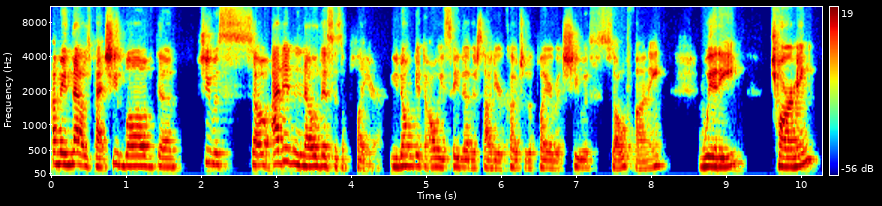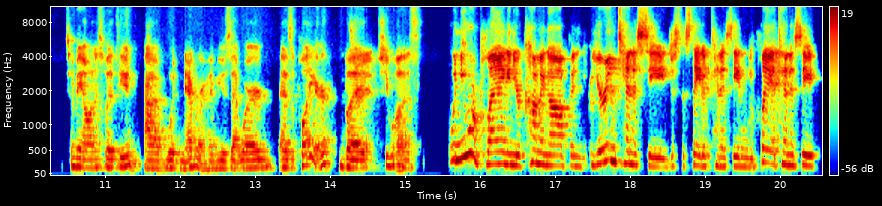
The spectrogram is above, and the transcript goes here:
I mean, that was Pat. She loved the, she was so, I didn't know this as a player. You don't get to always see the other side of your coach as a player, but she was so funny, witty, charming, to be honest with you. I would never have used that word as a player, but she was. when you were playing and you're coming up and you're in Tennessee, just the state of Tennessee, and you play at Tennessee,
